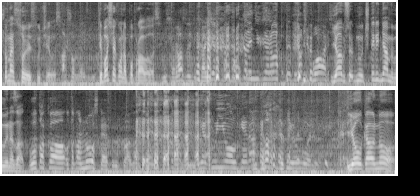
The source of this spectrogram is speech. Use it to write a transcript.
Що в мене з соєю случилося? А що в неї слід? Ти бачиш, як вона поправилась? Ніхера собі, звісно. Така ніхера собі. Я бачу. Я б ще, ну, 4 днями були назад. Отака, отака ножка, як рука завтра. Як у йолки, да? Ти. Йолка оно.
